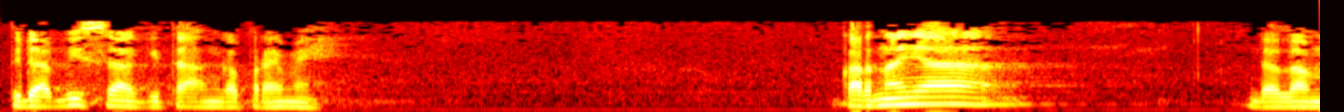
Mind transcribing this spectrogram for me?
Tidak bisa kita anggap remeh. Karenanya dalam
